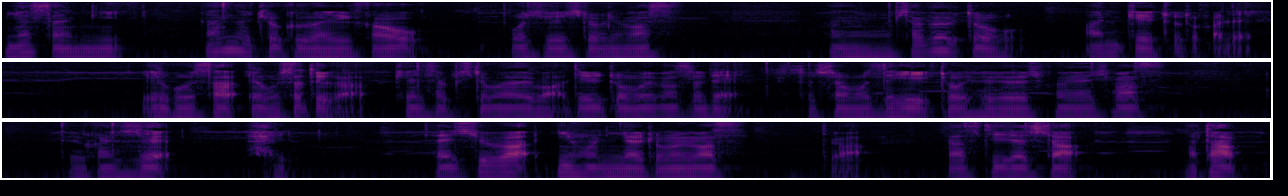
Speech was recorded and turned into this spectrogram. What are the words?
皆さんに何の曲がいいかを募集しております。あの喋るとアンケートとかで英語さ英語さというか検索してもらえば出ると思いますのでそちらもぜひ投票よろしくお願いします。という感じではい。来週は日本になると思います。ではラスティでした。また。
